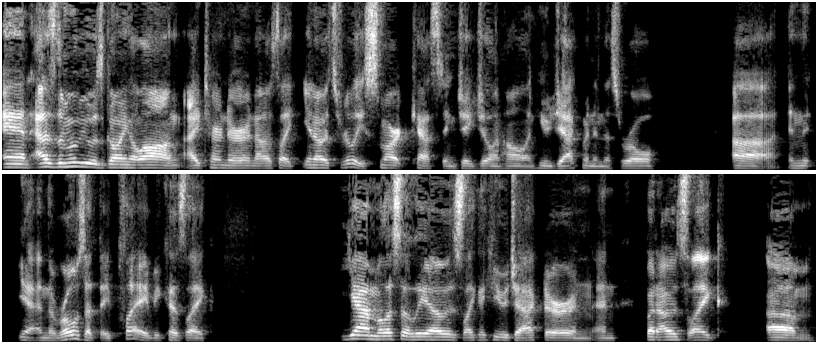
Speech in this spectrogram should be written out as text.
And as the movie was going along, I turned to her and I was like, "You know, it's really smart casting Jake Gyllenhaal and Hugh Jackman in this role, uh, and yeah, and the roles that they play because like." Yeah, Melissa Leo is like a huge actor, and and but I was like, um,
